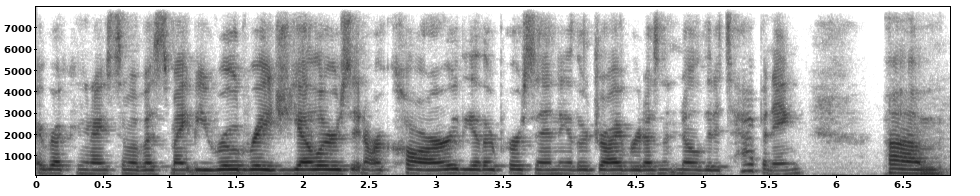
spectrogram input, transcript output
I recognize some of us might be road rage yellers in our car. The other person, the other driver doesn't know that it's happening. Um,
